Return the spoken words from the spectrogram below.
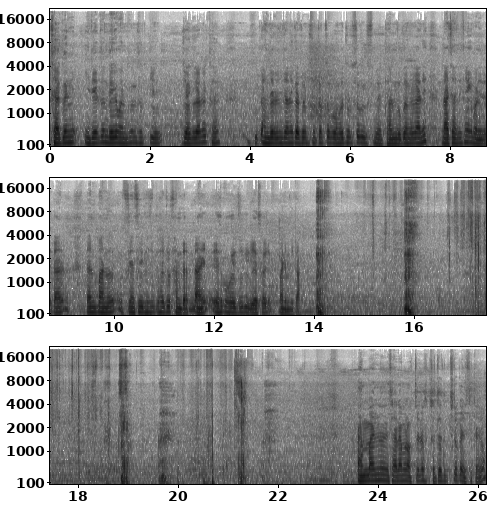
작은 일에도 내가 만든 이 결과를 안전운전의 것을 생각도 보면서 쓰고 있습니다. 다른 누군가가 아닌 나 자신 생각 말입니다. 나는, 나는 반을 센스를 하기로 합니다. 나에서 보여주기 위해서 말입니다. 안 맞는 사람을 억지로 곁들일 필요가 있을까요?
